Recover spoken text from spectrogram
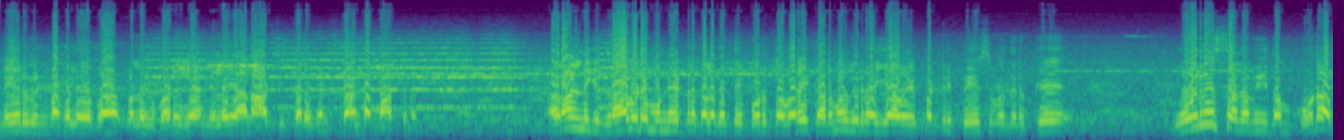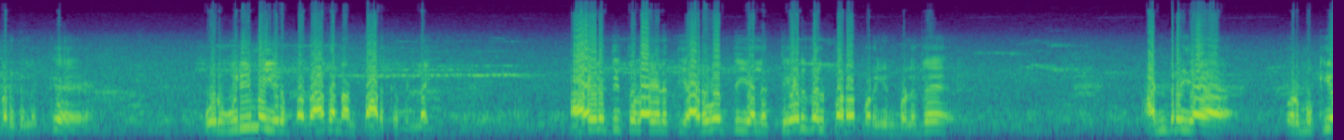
நேருவின் மகளே வ- வருக நிலையான ஆட்சி தருகன் ஸ்டாண்டை மாற்றினது அதனால் இன்னைக்கு திராவிட முன்னேற்ற கழகத்தை பொறுத்தவரை கர்மவீர் ஐயாவை பற்றி பேசுவதற்கு ஒரு சதவீதம் கூட அவர்களுக்கு ஒரு உரிமை இருப்பதாக நான் பார்க்கவில்லை. ஆயிரத்தி தொள்ளாயிரத்தி அறுபத்தி ஏழு தேர்தல் பரப்புரையின் பொழுது அன்றைய ஒரு முக்கிய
